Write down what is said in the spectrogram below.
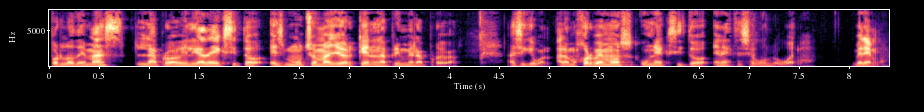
por lo demás, la probabilidad de éxito es mucho mayor que en la primera prueba. Así que bueno, a lo mejor vemos un éxito en este segundo vuelo. Veremos.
